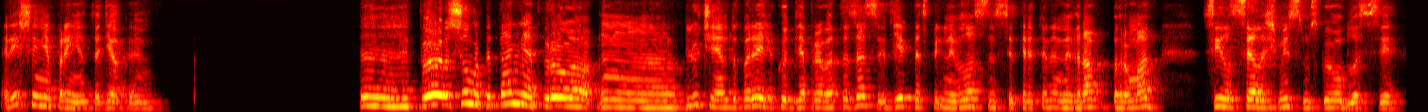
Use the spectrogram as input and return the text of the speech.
Рішення прийнято. Дякую. Е, сьоме питання про м, включення до переліку для приватизації об'єкта спільної власності територіальних громад сіл, селищ, міст Сумської області.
